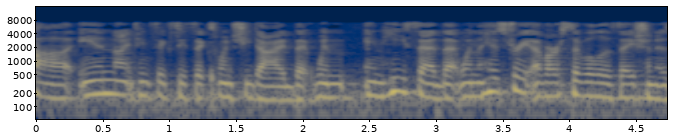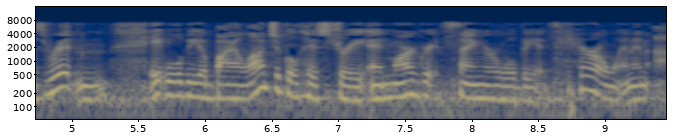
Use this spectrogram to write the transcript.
uh, in 1966 when she died that when, and he said that when the history of our civilization is written, it will be a biological history, and Margaret Sanger will be its heroine. And I,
